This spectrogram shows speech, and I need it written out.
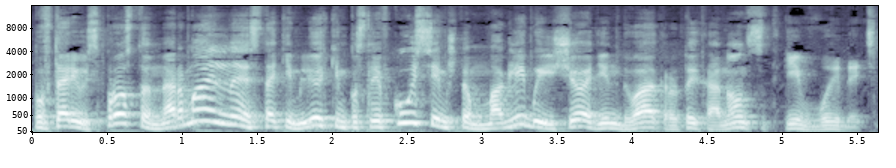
Повторюсь, просто нормальная, с таким легким послевкусием, что могли бы еще один-два крутых анонса таки выдать.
